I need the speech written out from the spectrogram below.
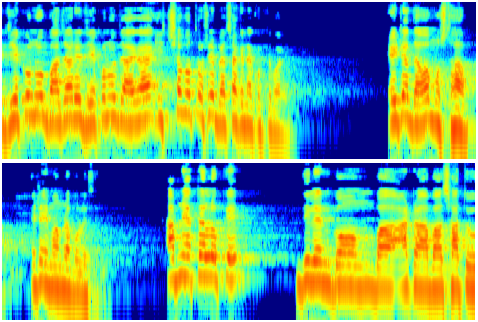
যে কোনো বাজারে, যে কোনো জায়গায় ইচ্ছামতো সে বেচা কেনা করতে পারে। এইটা দেওয়া মোস্তাহাব, এটা ইমামরা বলেছে। আপনি একটা লোককে দিলেন গম বা আটা বা ছাতু,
